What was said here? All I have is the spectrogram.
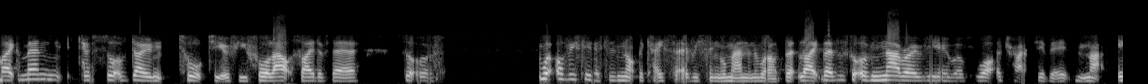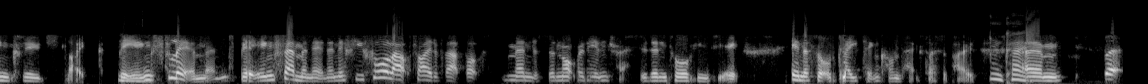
like men just sort of don't talk to you if you fall outside of their sort of well, obviously this is not the case for every single man in the world, but like there's a sort of narrow view of what attractive is, and that includes like being mm. slim and being feminine. And if you fall outside of that box, men just are not really interested in talking to you in a sort of dating context, I suppose. Okay. Um, but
